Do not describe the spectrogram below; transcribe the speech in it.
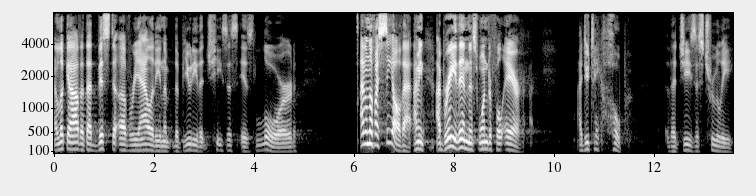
I look out at that vista of reality and the, the beauty that Jesus is Lord I don't know if I see all that. I mean, I breathe in this wonderful air. I do take hope that Jesus truly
